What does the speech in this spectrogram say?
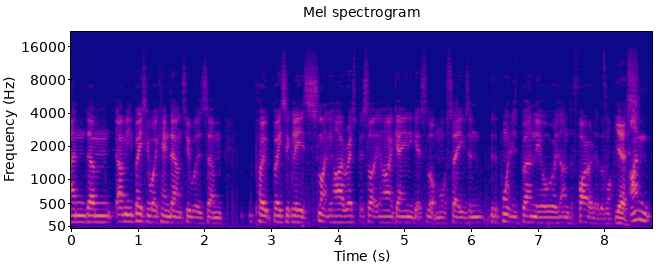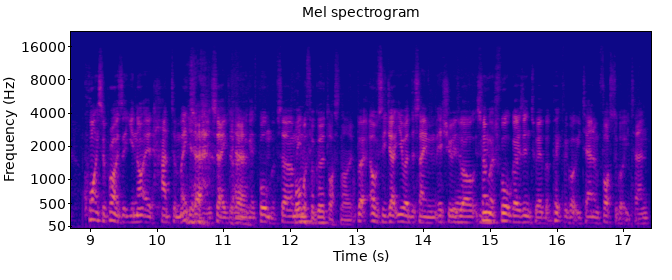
And um, I mean, basically, what it came down to was um, Pope. Basically, it's slightly higher risk but slightly higher gain. He gets a lot more saves, and the point is Burnley always under fire a little bit more. Yes. I'm quite surprised that United had to make so many saves at home against Bournemouth. So I mean, Bournemouth were good last night. but obviously, Jack, you had the same issue as well. So Yeah. much thought goes into it, but Pickford got you 10 and Foster got you 10.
